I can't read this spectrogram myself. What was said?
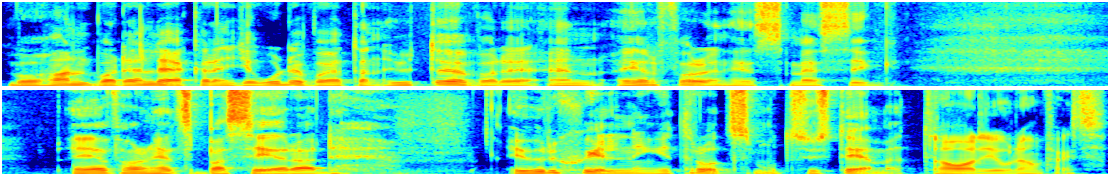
Vad, han, vad den läkaren gjorde var att han utövade en erfarenhetsmässig, erfarenhetsbaserad urskiljning i trots mot systemet. Ja, det gjorde han faktiskt.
